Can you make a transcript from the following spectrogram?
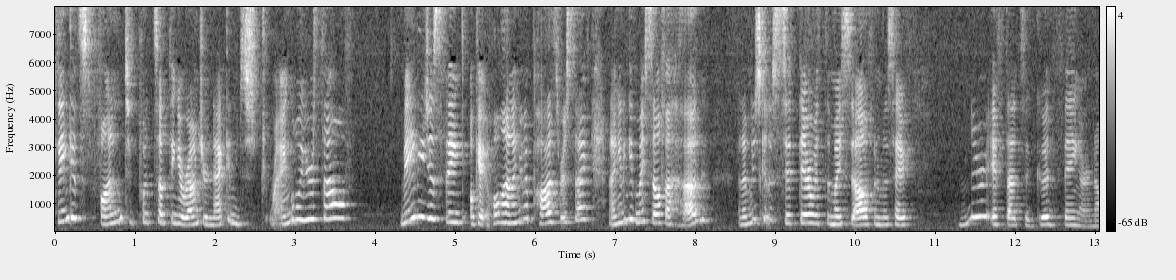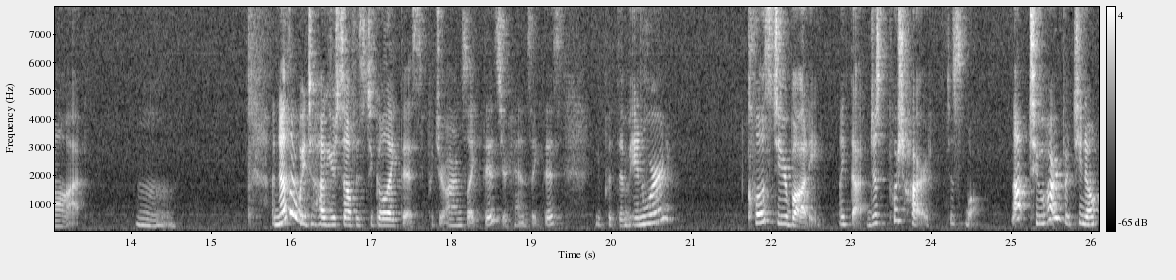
think it's fun to put something around your neck and strangle yourself, maybe just think, okay, hold on, I'm gonna pause for a sec, and I'm gonna give myself a hug, and I'm just gonna sit there with myself and I'm gonna say, wonder if that's a good thing or not. Hmm. Another way to hug yourself is to go like this. Put your arms like this, your hands like this. You put them inward, close to your body, like that. Just push hard. Just, well, not too hard, but you know,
